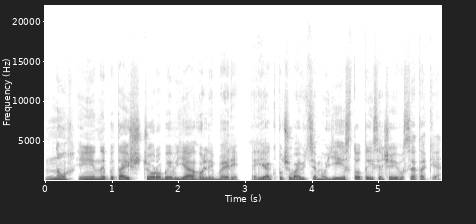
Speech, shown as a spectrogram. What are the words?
Ну і не питай, що робив я, Голібері, як почуваються мої сто тисяч і все таке,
